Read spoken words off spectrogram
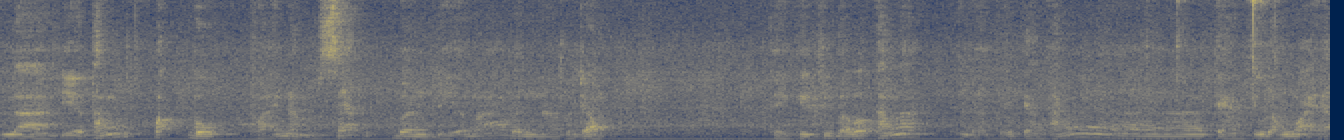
là đĩa thắng bắt buộc phải nằm sát bên đĩa má bên à, bên trong. Thì khi chúng ta bóp thắng á, là cái càng thắng à, càng chủ động ngoài đó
